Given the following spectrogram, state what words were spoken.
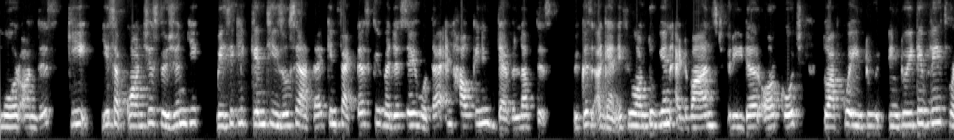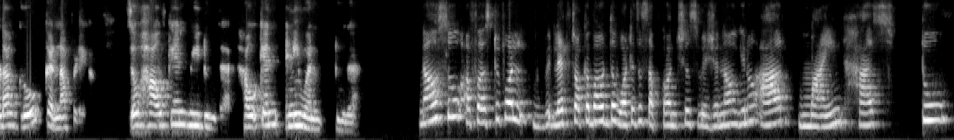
more on this कि ये सबकॉन्शियस विजन ये बेसिकली किन चीज़ों से आता है किन फैक्टर्स की वजह से होता है and how can you develop this because again if you want to be an advanced reader और कोच तो आपको इंटुएटिवली इंटुइटिवली थोड़ा ग्रो करना पड़ेगा। so how can we do that? How can anyone do that? Now, so uh, first of all, let's talk about the what is the subconscious vision. Now, you know, our mind has two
